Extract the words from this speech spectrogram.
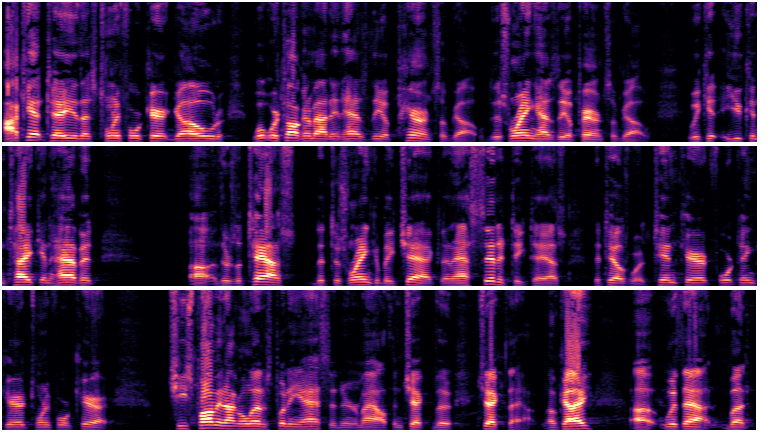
I can't tell you that's 24 karat gold. What we're talking about, it has the appearance of gold. This ring has the appearance of gold. We can, you can take and have it. Uh, there's a test that this ring can be checked, an acidity test that tells where it's 10 karat, 14 karat, 24 karat. She's probably not going to let us put any acid in her mouth and check the check that. Okay, uh, with that. But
